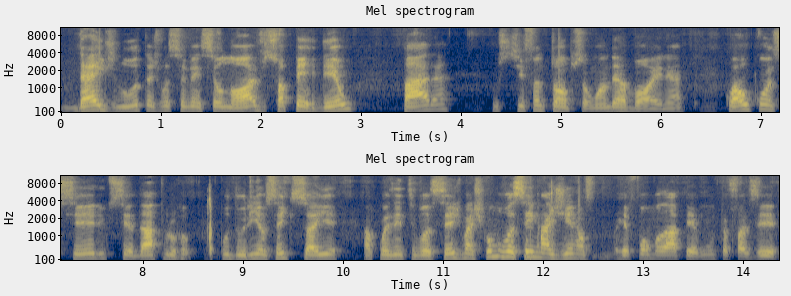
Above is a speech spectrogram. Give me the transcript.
10 lutas, você venceu 9, só perdeu para o Stephen Thompson, o Underboy, né? Qual o conselho que você dá para o Durinho? Eu sei que isso aí uma coisa entre vocês, mas como você imagina reformular a pergunta, fazer,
